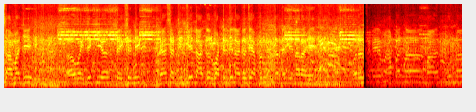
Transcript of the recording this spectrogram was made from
सामाजिक वैद्यकीय शैक्षणिक यासाठी जे लागल वाटेल जे लागल ते आपण करण्यात येणार आहे. परत सगळे आपण पूर्ण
